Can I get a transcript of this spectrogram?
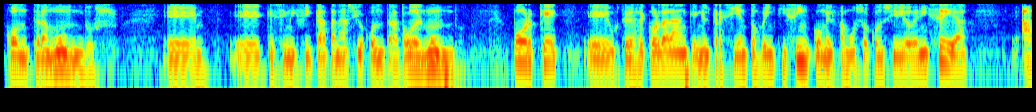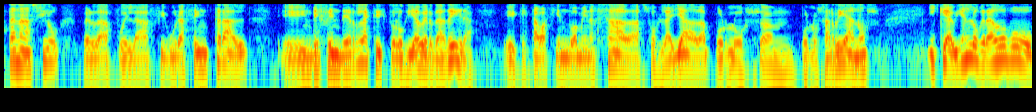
contra mundus, eh, eh, que significa Atanasio contra todo el mundo. Porque eh, ustedes recordarán que en el 325, en el famoso concilio de Nicea, Atanasio ¿verdad? fue la figura central en defender la cristología verdadera, que estaba siendo amenazada, soslayada por los arrianos, y que habían logrado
